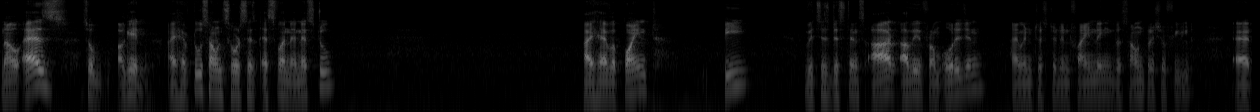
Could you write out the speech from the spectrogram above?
Now, as so again I have two sound sources S 1 and S 2 I have a point P which is distance r away from origin. I am interested in finding the sound pressure field at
